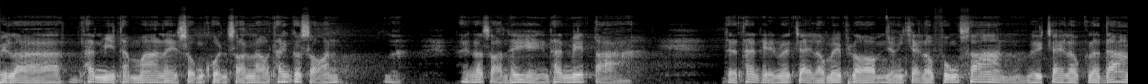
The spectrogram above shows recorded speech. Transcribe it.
เวลาท่านมีธรรมะอะไรสมควรสอนเราท่านก็สอนนะท่านก็สอนให้เองท่านเมตตา แต่ท่านเห็นว่าใจเราไม่พร้อม อย่างใจเราฟุ้งซ่าน หรือใจเรากระด้าง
